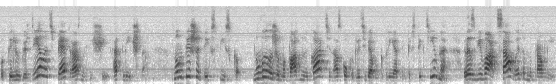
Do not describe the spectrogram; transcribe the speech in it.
Вот ты любишь делать пять разных вещей. Отлично. Ну, напиши ты их списком. Ну, выложим мы по одной карте, насколько для тебя благоприятно и перспективно развиваться в этом направлении.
